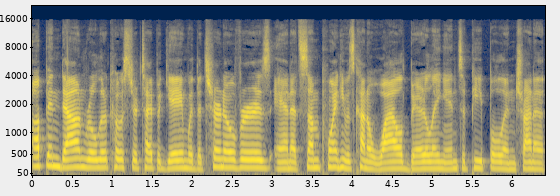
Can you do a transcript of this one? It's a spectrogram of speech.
up and down roller coaster type of game with the turnovers. And at some point, he was kind of wild barreling into people and trying to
